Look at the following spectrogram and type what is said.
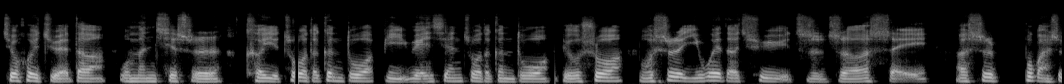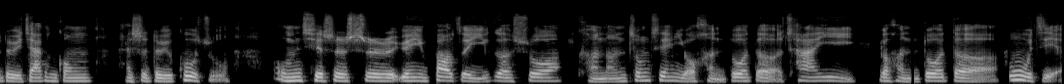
就会觉得我们其实可以做的更多，比原先做的更多。比如说，不是一味的去指责谁，而是不管是对于家政工还是对于雇主，我们其实是愿意抱着一个说，可能中间有很多的差异。有很多的误解，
